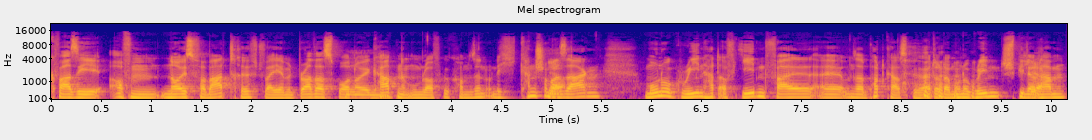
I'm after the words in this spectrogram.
quasi auf ein neues Format trifft, weil ja mit Brothers War neue mhm. Karten im Umlauf gekommen sind. Und ich kann schon ja. mal sagen, Mono Green hat auf jeden Fall äh, unseren Podcast gehört oder Mono Green Spieler ja. haben.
